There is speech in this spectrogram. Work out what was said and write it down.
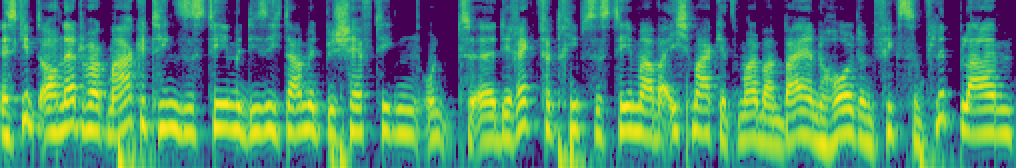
Es gibt auch Network-Marketing-Systeme, die sich damit beschäftigen und äh, Direktvertriebssysteme, aber ich mag jetzt mal beim Buy and Hold und Fix and Flip bleiben.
